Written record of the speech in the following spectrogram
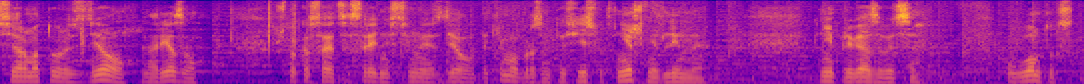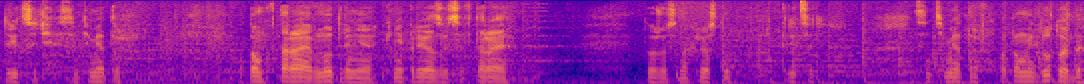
Все арматуры сделал, нарезал. Что касается средней стены, сделал вот таким образом. То есть есть вот внешняя длинная, к ней привязывается углом тут 30 сантиметров. Потом вторая внутренняя, к ней привязывается вторая, тоже с нахлестом 30 сантиметров. Потом идут обе.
